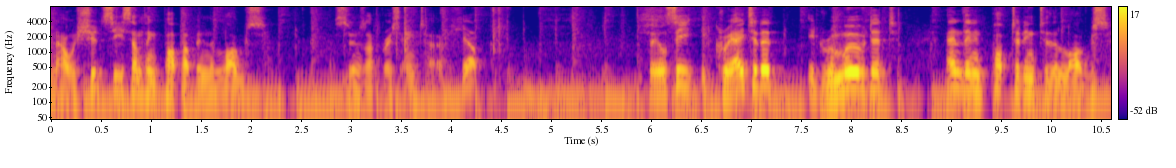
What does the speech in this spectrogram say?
and now we should see something pop up in the logs as soon as I press enter. Over here so you'll see it created it it removed it and then it popped it into the logs.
